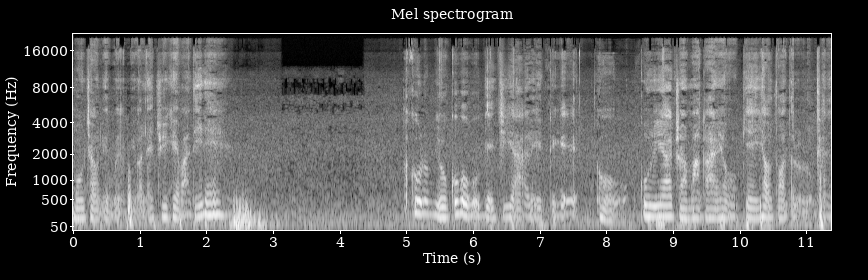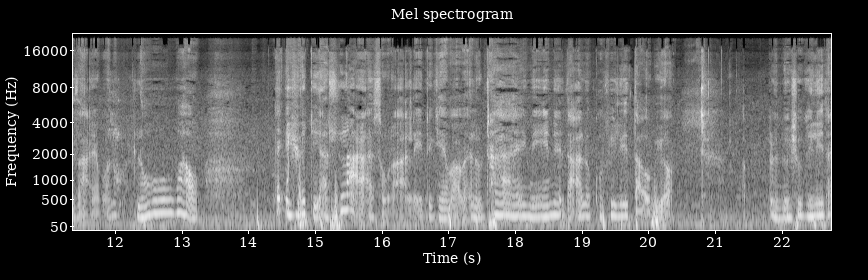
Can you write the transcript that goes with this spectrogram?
မုံချောက်လေးဝယ်ပြီးတော့လည်းကျွေးခဲ့ပါသေးတယ်အခုလိုမျိုးကိုကိုကိုပြန်ကြည့်ရလေတကယ်ဟိုကိုရီးယားဒရာမာကားတွေကိုပြန်ရောက်သွားတယ်လို့လို့ခံစားရတယ်ပေါ့နော်လုံးဝ အဲ့အရွက်တည်းကလှတာဆိုတာလေတကယ်ပါပဲအဲ့လိုထိုင်နေနေတာအဲ့လိုကော်ဖီလေးတောက်ပြီးတော့အဲ့လိုမျိုးရှုခင်းလေးတာ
